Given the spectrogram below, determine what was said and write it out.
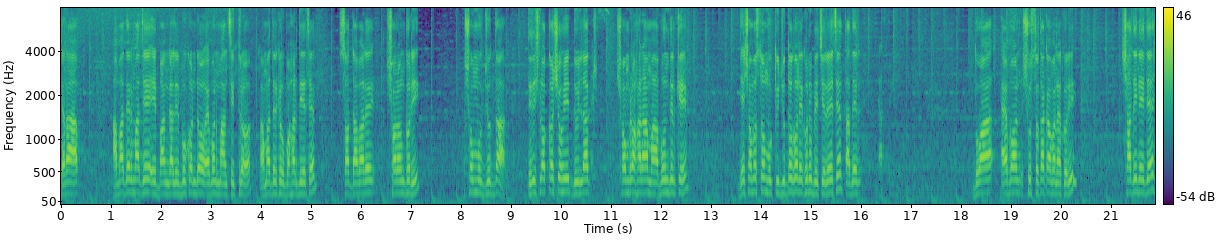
যারা আমাদের মাঝে এই বাঙালির ভূখণ্ড এবং মানচিত্র আমাদেরকে উপহার দিয়েছেন শ্রদ্ধাবারে স্মরণ করি সম্মুখ যোদ্ধা তিরিশ লক্ষ শহীদ, দুই লাখ সম্রহারা মা বোনদেরকে যে সমস্ত মুক্তিযুদ্ধগণ এখনও বেঁচে রয়েছেন, তাদের দোয়া এবং সুস্থতা কামনা করি। স্বাধীন এই দেশ,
